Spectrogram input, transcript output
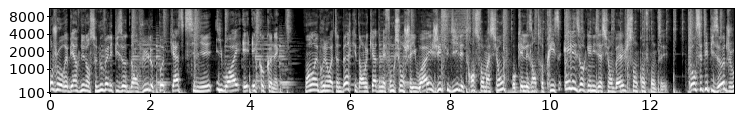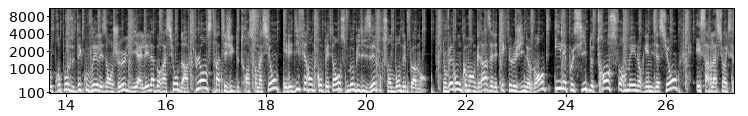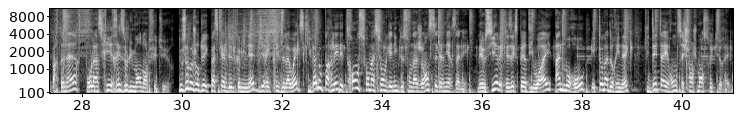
Bonjour et bienvenue dans ce nouvel épisode d'En Vue, le podcast signé EY et EcoConnect. Mon nom est Bruno Wattenberg et dans le cadre de mes fonctions chez EY, j'étudie les transformations auxquelles les entreprises et les organisations belges sont confrontées. Dans cet épisode, je vous propose de découvrir les enjeux liés à l'élaboration d'un plan stratégique de transformation et les différentes compétences mobilisées pour son bon déploiement. Nous verrons comment, grâce à des technologies innovantes, il est possible de transformer une organisation et sa relation avec ses partenaires pour l'inscrire résolument dans le futur. Nous sommes aujourd'hui avec Pascal Delcominette, directrice de la WEX, qui va nous parler des transformations organiques de son agence ces dernières années, mais aussi avec les experts d'EY, Anne Moreau et Thomas Dorinec, qui détailleront ces changements structurels.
